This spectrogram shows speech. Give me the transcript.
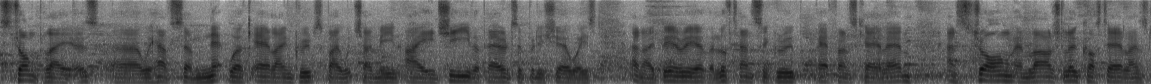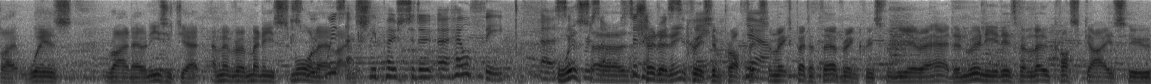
strong players. Uh, we have some network airline groups, by which I mean IAG, the parent of British Airways and Iberia, the Lufthansa Group, Air France KLM, and strong and large low cost airlines like Wizz, Ryanair, and EasyJet. And then there are many small airlines. Wizz actually posted a, a healthy uh, Wizz results, uh, showed an increase in profits, yeah. and we expect a further increase for the year ahead. And really, it is the low cost guys who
